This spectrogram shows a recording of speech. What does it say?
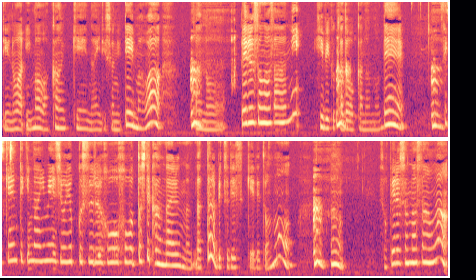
ていうのは今は関係ないですよね。テーマは、うん。あのペルソナさんに響くかどうかなので、うん世間的なイメージを良くする方法として考えるんだったら別ですけれども、うん。うん、そうペルソナさんは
